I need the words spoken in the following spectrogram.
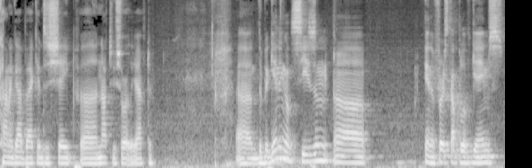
kind of got back into shape uh, not too shortly after. Uh, the beginning of season, uh, in the first couple of games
